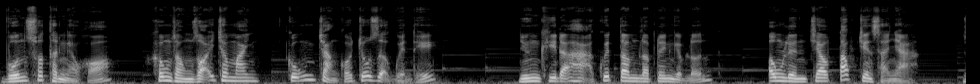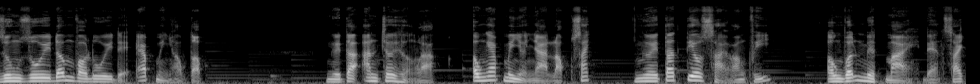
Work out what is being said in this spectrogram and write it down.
vốn xuất thân nghèo khó, không dòng dõi châm anh cũng chẳng có chỗ dựa quyền thế. Nhưng khi đã hạ quyết tâm lập nên nghiệp lớn, ông liền treo tóc trên xà nhà, dùng dùi đâm vào đùi để ép mình học tập. Người ta ăn chơi hưởng lạc, ông ép mình ở nhà đọc sách, người ta tiêu xài hoang phí, ông vẫn miệt mài đèn sách.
